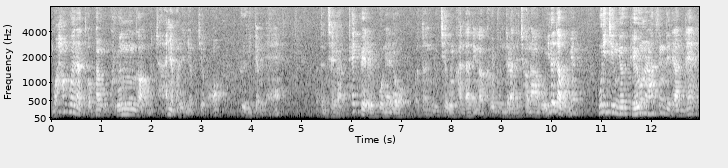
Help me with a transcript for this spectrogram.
뭐한 권이나 더 팔고 그런 거하고 전혀 관련이 없죠. 그렇기 때문에 어떤 제가 택배를 보내러 어떤 우체국을 간다든가 그분들한테 전화하고 이러다 보면 우리 지금 여기 배우는 학생들한테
